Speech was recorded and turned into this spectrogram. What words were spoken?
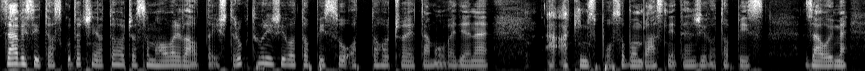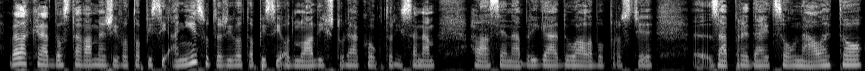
Závisí to skutočne od toho, čo som hovorila, od tej štruktúry životopisu, od toho, čo je tam uvedené a akým spôsobom vlastne ten životopis zaujme. Veľakrát dostávame životopisy a nie sú to životopisy od mladých študákov, ktorí sa nám hlásia na brigádu alebo proste e, za predajcov na leto,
